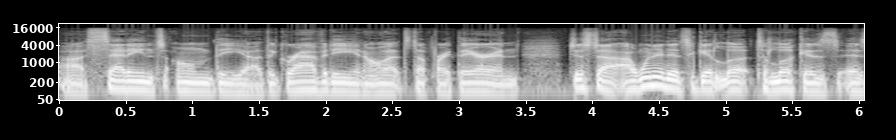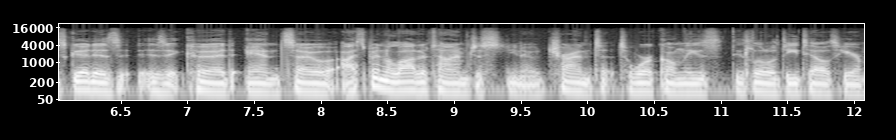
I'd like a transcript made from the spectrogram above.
uh, settings on the uh, the gravity and all that stuff right there, and just uh, I wanted it to get look to look as as good as as it could, and so I spent a lot of time just you know trying to, to work on these these little details here.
